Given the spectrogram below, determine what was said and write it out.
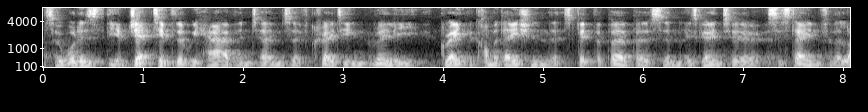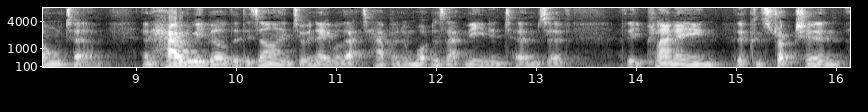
So, what is the objective that we have in terms of creating really great accommodation that's fit for purpose and is going to sustain for the long term? and how do we build the design to enable that to happen and what does that mean in terms of the planning, the construction,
